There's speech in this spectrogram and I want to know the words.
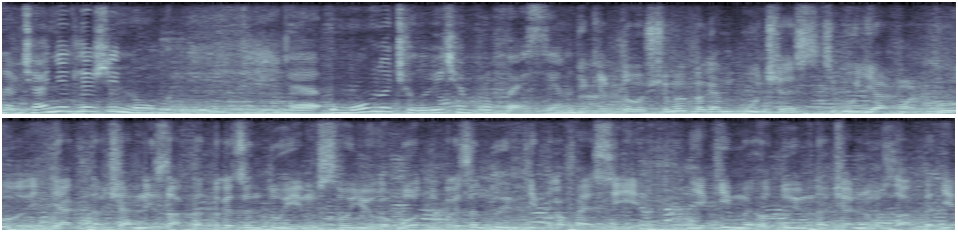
навчання для жінок е, умовно чоловічим професіям. І крім того, що ми беремо участь у ярмарку як навчальний заклад, презентуємо свою роботу, презентуємо ті професії, які ми готуємо в навчальному закладі.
